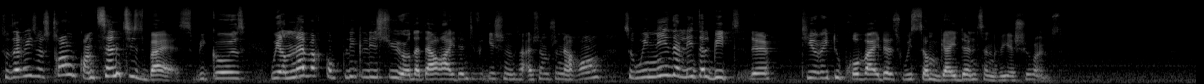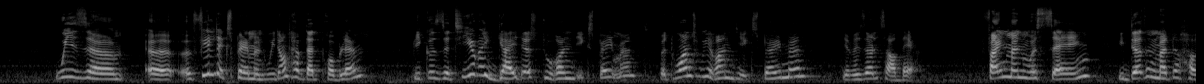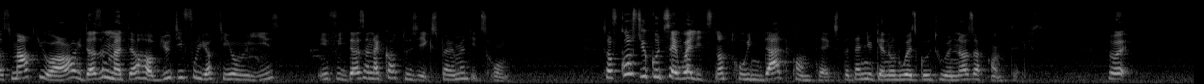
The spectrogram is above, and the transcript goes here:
So there is a strong consensus bias because we are never completely sure that our identification assumptions are wrong. So we need a little bit the theory to provide us with some guidance and reassurance. With um, a, a field experiment, we don't have that problem because the theory guides us to run the experiment, but once we run the experiment, the results are there. Feynman was saying, it doesn't matter how smart you are, it doesn't matter how beautiful your theory is, if it doesn't accord to the experiment, it's wrong. So of course you could say, well, it's not true in that context, but then you can always go to another context. So,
